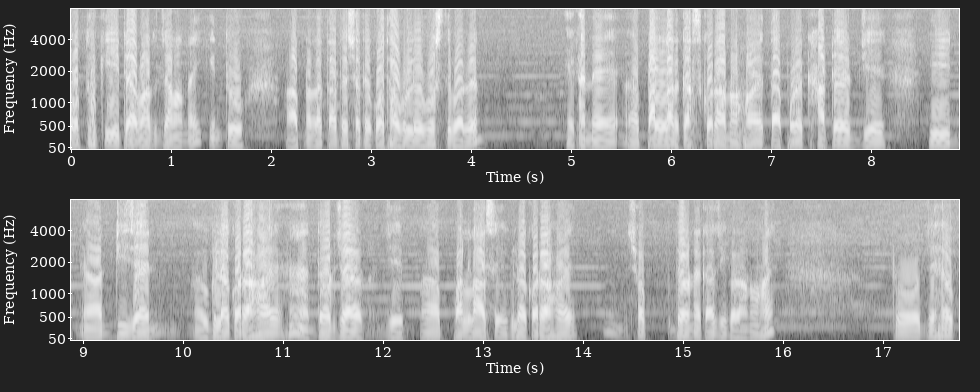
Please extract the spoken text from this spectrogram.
কত কি এটা আমার জানা নাই, কিন্তু আপনারা তাদের সাথে কথা বলে বুঝতে পারবেন। এখানে পাল্লার কাজ করানো হয়, তারপরে খাটের যে ডিজাইন ওগুলা করা হয় হ্যাঁ দরজার যে পাল্লা আছে, এগুলা করা হয় সব ধরনের কাজই করানো হয়। তো যাই হোক,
